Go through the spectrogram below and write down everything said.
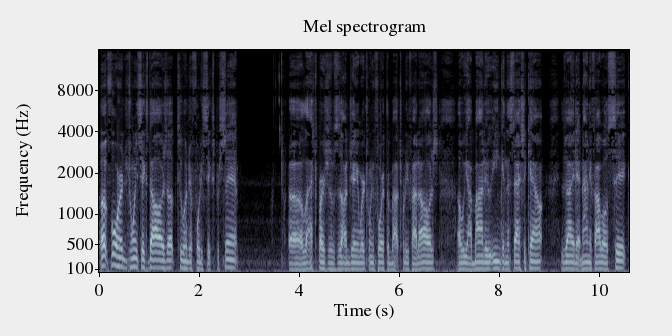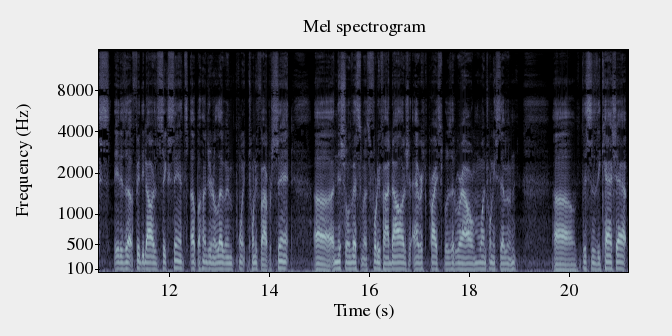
Up $426, up 246%. Uh, last purchase was on January 24th, about $25. Uh, we got Baidu Inc. in the stash account. It's valued at 95.06. It is up $50.06, up 111.25%. Uh, initial investment was $45. Average price was at around 127 uh, this is the Cash App.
